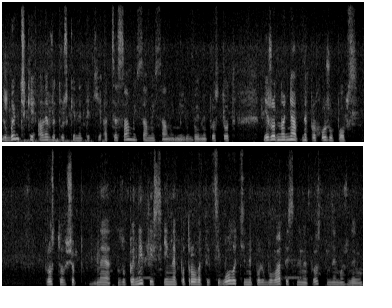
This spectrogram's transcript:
любимчики, але вже трошки не такі. А це самий-самий-самий мій любимий. Просто от я жодного дня не проходжу повз. Просто щоб не зупинитись і не потрогати ці волоті, не полюбуватись ними просто неможливо.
